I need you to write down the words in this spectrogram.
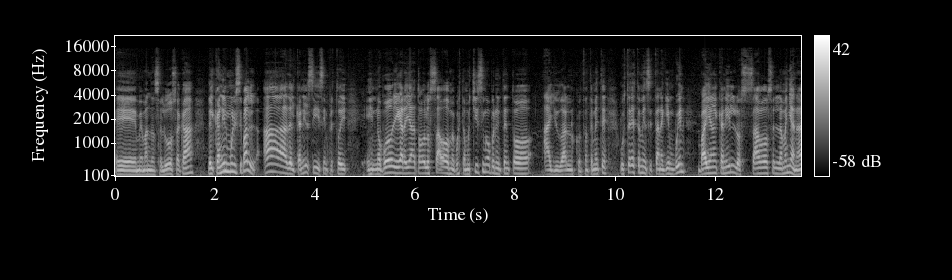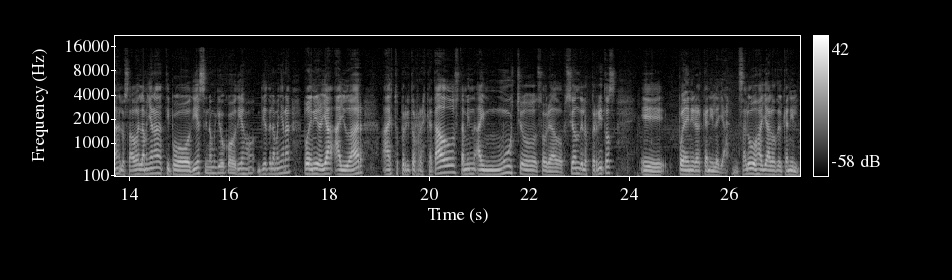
Eh, me mandan saludos acá. Del canil municipal. Ah, del canil, sí, siempre estoy. Eh, no puedo llegar allá todos los sábados, me cuesta muchísimo, pero intento ayudarnos constantemente. Ustedes también, si están aquí en Buin, vayan al canil los sábados en la mañana. Los sábados en la mañana, tipo 10, si no me equivoco, 10, 10 de la mañana, pueden ir allá a ayudar a estos perritos rescatados. También hay mucho sobre adopción de los perritos. Eh, pueden ir al canil allá. Saludos allá a los del canil.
